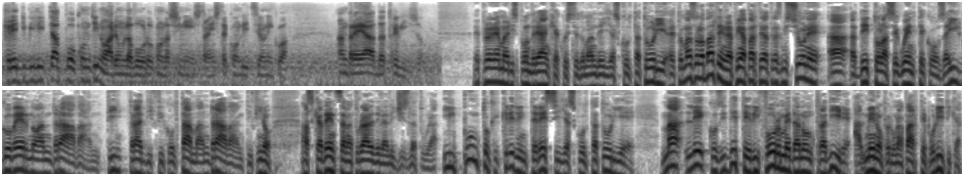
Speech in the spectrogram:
credibilità può continuare un lavoro con la sinistra in queste condizioni qua? Andrea da Treviso. E proveremo a rispondere anche a queste domande degli ascoltatori. Eh, Tommaso Labate nella prima parte della trasmissione ha, ha, detto la seguente cosa. Il governo andrà avanti, tra difficoltà, ma andrà avanti fino a scadenza naturale della legislatura. Il punto che credo interessi gli ascoltatori è, ma le cosiddette riforme da non tradire, almeno per una parte politica,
